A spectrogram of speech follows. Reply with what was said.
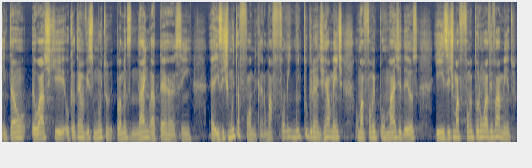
então, eu acho que o que eu tenho visto muito, pelo menos na Inglaterra, assim, é, existe muita fome, cara. Uma fome muito grande. Realmente, uma fome por mais de Deus. E existe uma fome por um avivamento.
